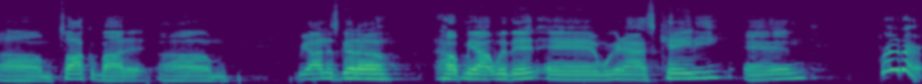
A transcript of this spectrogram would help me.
um, talk about it. Um, Rihanna's going to help me out with it, and we're going to ask Katie and Britta.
